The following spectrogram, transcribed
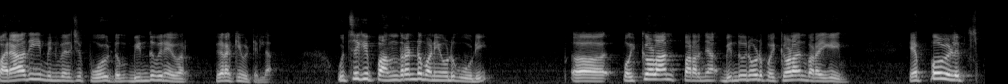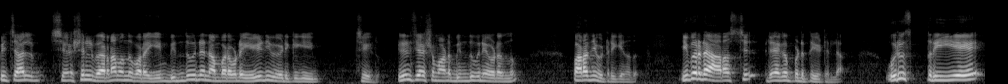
പരാതിയും പിൻവലിച്ച് പോയിട്ടും ബിന്ദുവിനെ ഇവർ ഇറക്കി വിട്ടില്ല ഉച്ചയ്ക്ക് പന്ത്രണ്ട് മണിയോടുകൂടി പൊയ്ക്കോളാൻ പറഞ്ഞ ബിന്ദുവിനോട് പൊയ്ക്കോളാൻ പറയുകയും എപ്പോൾ വിളിപ്പിച്ചാൽ സ്റ്റേഷനിൽ വരണമെന്ന് പറയുകയും ബിന്ദുവിന്റെ നമ്പർ അവിടെ എഴുതി മേടിക്കുകയും ചെയ്തു. ഇതിനുശേഷമാണ് ബിന്ദുവിനെ അവിടെ നിന്നും പറഞ്ഞു വിട്ടിരിക്കുന്നത്. ഇവരുടെ അറസ്റ്റ് രേഖപ്പെടുത്തിയിട്ടില്ല. ഒരു സ്ത്രീയെ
